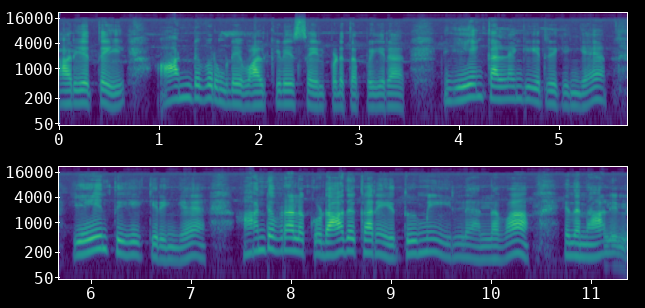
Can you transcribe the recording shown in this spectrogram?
காரியத்தை ஆண்டவர் உங்களுடைய வாழ்க்கையிலே செயல்படுத்த போகிறார். நீங்கள் ஏன் கலங்கிட்டு இருக்கீங்க? ஏன் திகைக்கிறீங்க? ஆண்டவரால் கூடாத காரியம் எதுவுமே இல்லை அல்லவா? இந்த நாளில்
